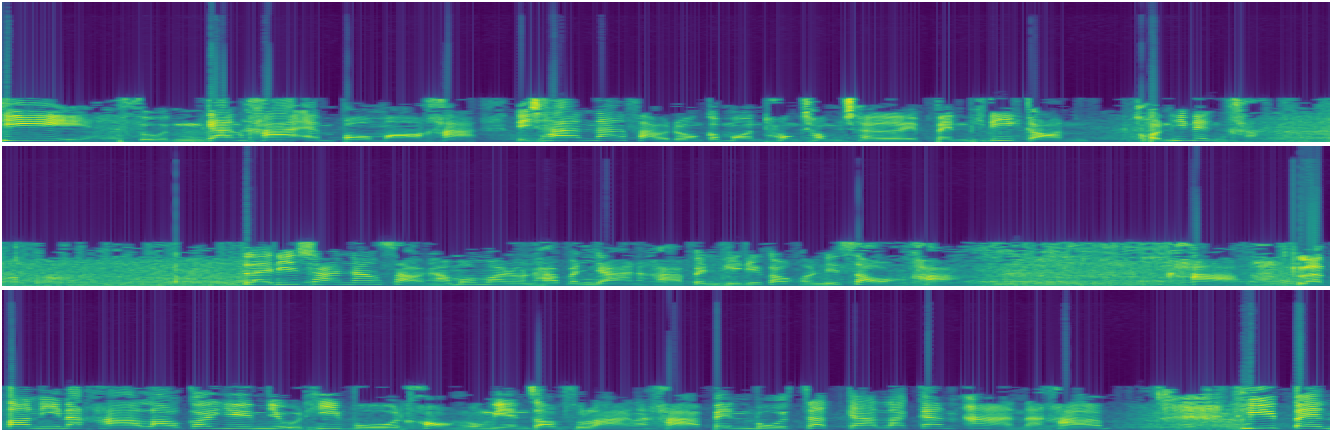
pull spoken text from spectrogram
ที่ศูนย์การค้าแอมโปมอค่ะ ดิฉันนางสาวดวงกมลธงชมเชย เป็นพิธีกรคนที่หนึ่งค่ะ และดิฉันนางสาวธรรมวานนทปัญญานะคะ เป็นพิธีกรคนที่สองค่ะ และตอนนี้นะคะเราก็ยืนอยู่ที่บูธของโรงเรียนจอมสุรางนะคะ เป็นบูธจัดการรักการอ่านนะคะ ที่เป็น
